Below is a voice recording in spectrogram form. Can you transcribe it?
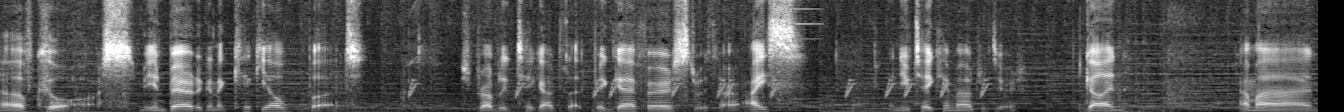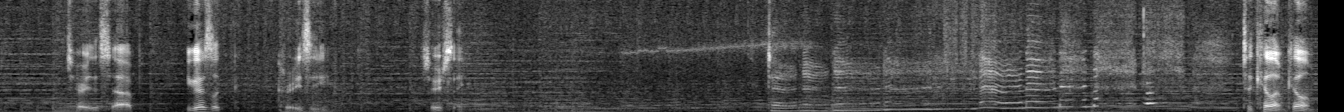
Of course. Me and Barret are gonna kick your butt. Should probably take out that big guy first with our ice. And you take him out with your gun. Come on. Tear this up. You guys look crazy. Seriously. To kill him, kill him.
